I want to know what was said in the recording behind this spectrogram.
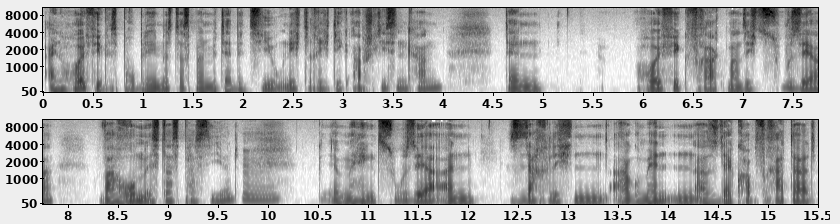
Ein häufiges Problem ist, dass man mit der Beziehung nicht richtig abschließen kann, denn häufig fragt man sich zu sehr, warum ist das passiert, mhm. ähm, hängt zu sehr an sachlichen Argumenten, also der Kopf rattert,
